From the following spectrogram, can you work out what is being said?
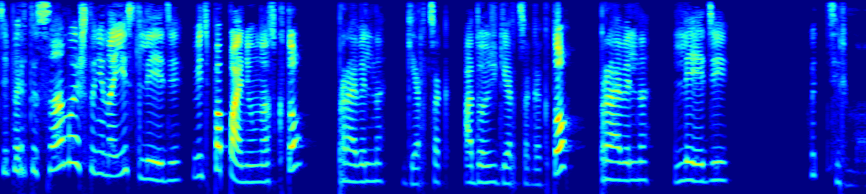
«Теперь ты самая, что ни на есть леди, ведь папаня у нас кто? Правильно, герцог. А дочь герцога кто? Правильно, леди». Вот дерьмо.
